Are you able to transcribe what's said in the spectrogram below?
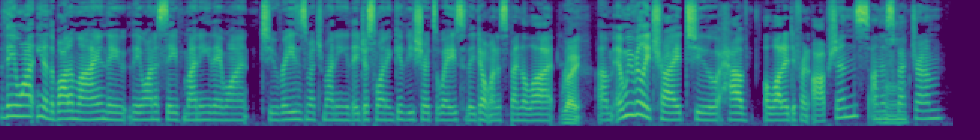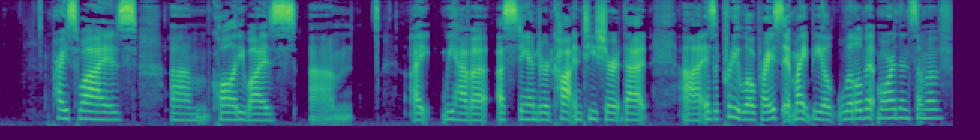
they want you know the bottom line they they want to save money they want to raise as much money they just want to give these shirts away so they don't want to spend a lot Right. um, and we really try to have a lot of different options on the spectrum, price wise, um, quality wise. Um, I we have a, a standard cotton T-shirt that uh, is a pretty low price. It might be a little bit more than some of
